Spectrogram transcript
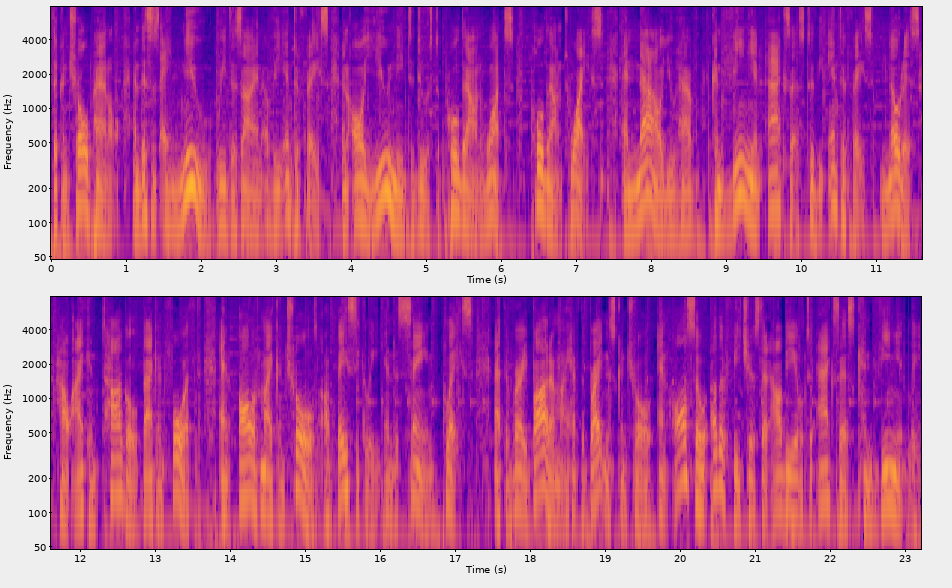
the control panel, and this is a new redesign of the interface, and all you need to do is to pull down once, pull down twice, and now you have convenient access to the interface. Notice how I can toggle back and forth, and all of my controls are basically in the same place. At the very bottom, I have the brightness control and also other features that I'll be able to access conveniently.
